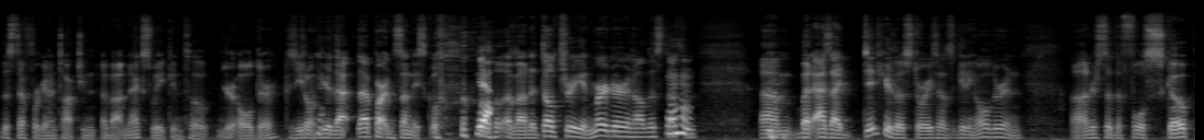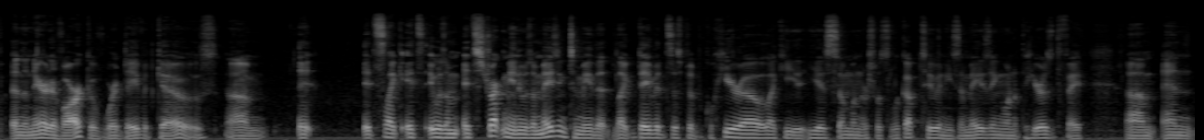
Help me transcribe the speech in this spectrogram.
the stuff we're going to talk to about next week until you're older because you don't hear that that part in sunday school yeah. about adultery and murder and all this stuff mm-hmm. and, um, but as i did hear those stories i was getting older and uh, understood the full scope and the narrative arc of where david goes um, it's like it's it was it struck me and it was amazing to me that like david's this biblical hero like he, he is someone we're supposed to look up to and he's amazing one of the heroes of the faith um, and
